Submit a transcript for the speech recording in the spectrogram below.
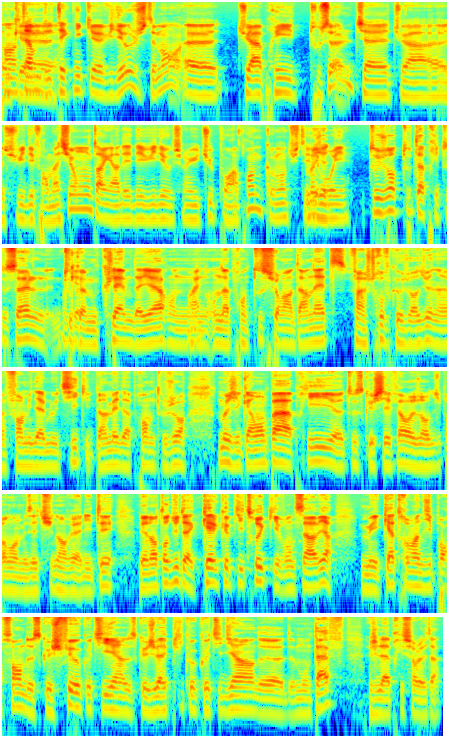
en termes de technique vidéo, justement, tu as appris tout seul, tu as, tu as suivi des formations, tu as regardé des vidéos sur YouTube pour apprendre? Comment tu t'es débrouillé? Toujours tout appris tout seul, tout comme Clem d'ailleurs. On, Ouais. on apprend tout sur Internet. Enfin, je trouve qu'aujourd'hui, on a un formidable outil qui te permet d'apprendre toujours. Moi, j'ai carrément pas appris euh, tout ce que je sais faire aujourd'hui pendant mes études en réalité. Bien entendu, tu as quelques petits trucs qui vont te servir, mais 90% de ce que je fais au quotidien, de ce que je applique au quotidien de, de mon taf, je l'ai appris sur le tas.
